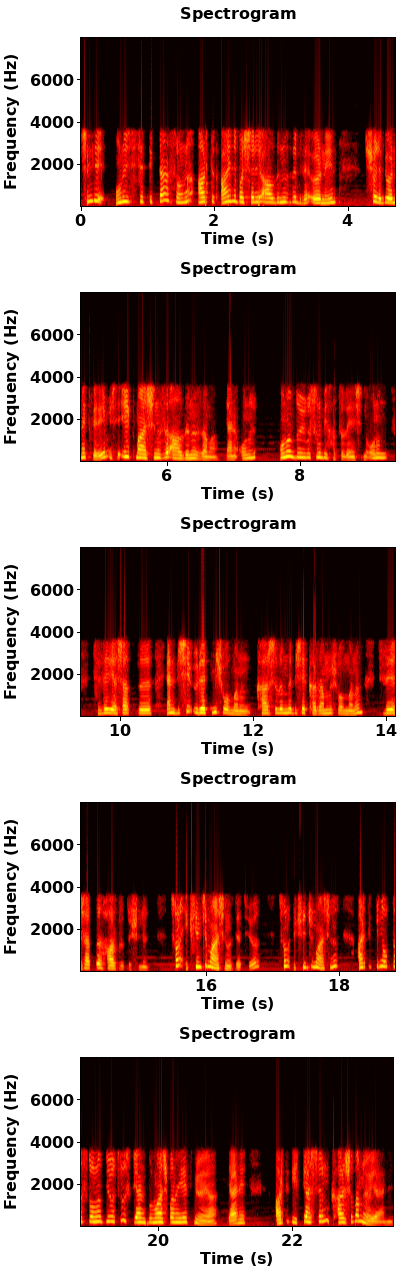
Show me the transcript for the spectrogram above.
Şimdi onu hissettikten sonra artık aynı başarıyı aldığınızda bile örneğin şöyle bir örnek vereyim. İşte ilk maaşınızı aldığınız zaman yani onu onun duygusunu bir hatırlayın şimdi. Onun size yaşattığı yani bir şey üretmiş olmanın karşılığında bir şey kazanmış olmanın size yaşattığı hazzı düşünün. Sonra ikinci maaşınız yatıyor. Sonra üçüncü maaşınız artık bir nokta sonra diyorsunuz ki yani bu maaş bana yetmiyor ya. Yani artık ihtiyaçlarımı karşılamıyor yani.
